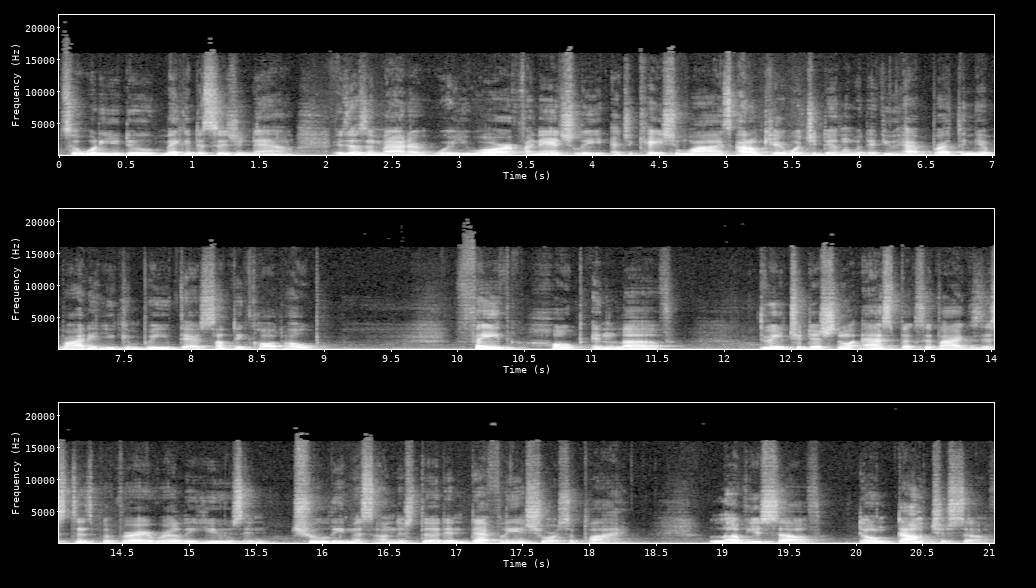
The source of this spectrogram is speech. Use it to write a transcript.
So what do you do? Make a decision now. It doesn't matter where you are financially, education wise. I don't care what you're dealing with. If you have breath in your body, you can breathe. There's something called hope. Faith, hope, and love. Three traditional aspects of our existence, but very rarely used and truly misunderstood, and definitely in short supply. Love yourself. Don't doubt yourself.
